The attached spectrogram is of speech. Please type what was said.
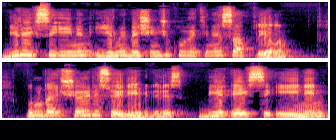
1 eksi i'nin 25. kuvvetini hesaplayalım. Bunu da şöyle söyleyebiliriz. 1 eksi i'nin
